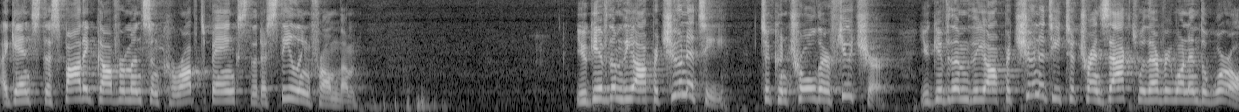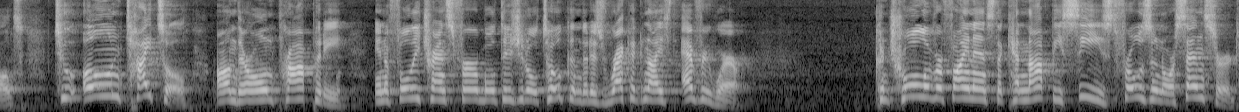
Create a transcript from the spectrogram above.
against despotic governments and corrupt banks that are stealing from them. You give them the opportunity to control their future. You give them the opportunity to transact with everyone in the world, to own title on their own property in a fully transferable digital token that is recognized everywhere control over finance that cannot be seized, frozen, or censored.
